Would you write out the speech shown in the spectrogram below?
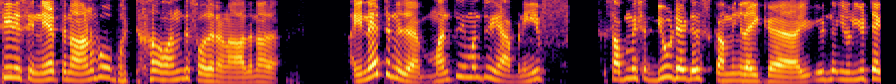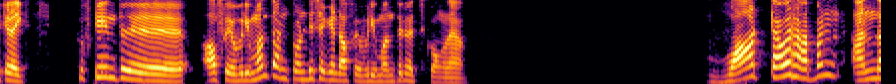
seriously நேற்று நான் அனுபவப்பட்டு வந்து சொல்கிறேன் நான் அதனால். நேற்று இது monthly monthly happening if submission due date is coming like you take like fifteenth of every month and twenty second of every மந்த்னு வச்சுக்கோங்களேன். வாட் எவர் ஹேப்பன் அந்த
